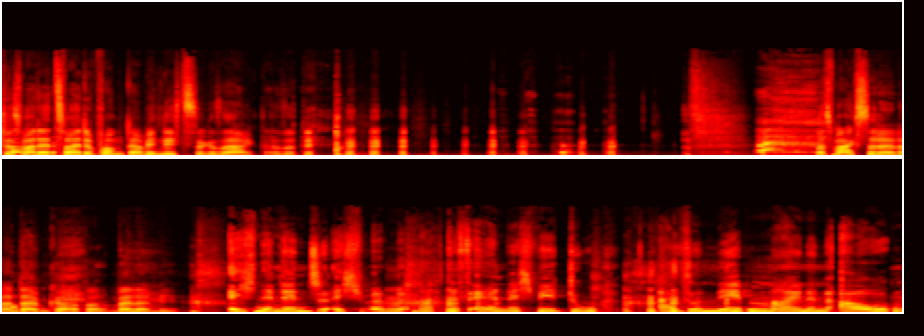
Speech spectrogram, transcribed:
Das war der zweite Punkt, da habe ich nichts zu gesagt. Also, was magst du denn an deinem Körper, Melanie? Ich nehme den, ich äh, mache das ähnlich wie du. Also neben meinen Augen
